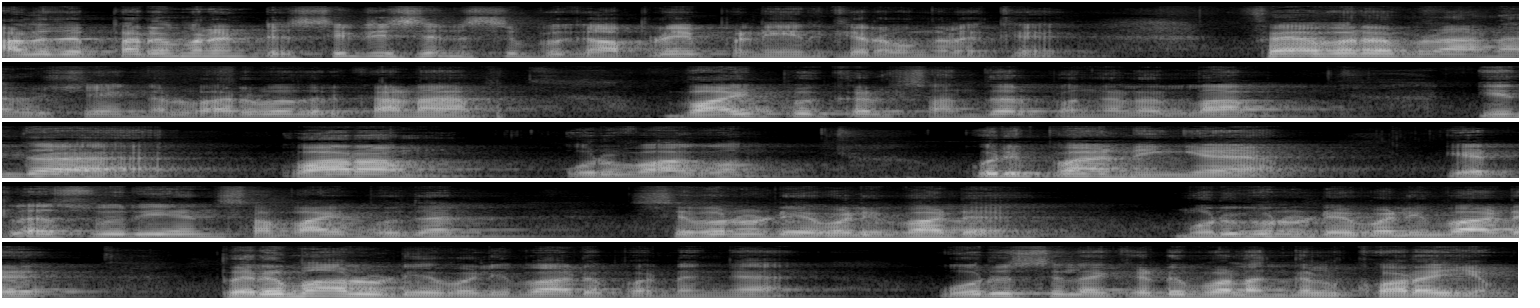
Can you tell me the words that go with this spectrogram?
அல்லது பெர்மனெண்ட் சிட்டிசன்ஷிப்புக்கு அப்ளை பண்ணியிருக்கிறவங்களுக்கு ஃபேவரபிளான விஷயங்கள் வருவதற்கான வாய்ப்புகள் சந்தர்ப்பங்கள் எல்லாம் இந்த வாரம் உருவாகும். குறிப்பாக நீங்கள் எட்டில் சூரியன் செவ்வாய் புதன் சிவனுடைய வழிபாடு முருகனுடைய வழிபாடு பெருமாளுடைய வழிபாடு பண்ணுங்கள் ஒரு சில கெடுபலங்கள் குறையும்.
